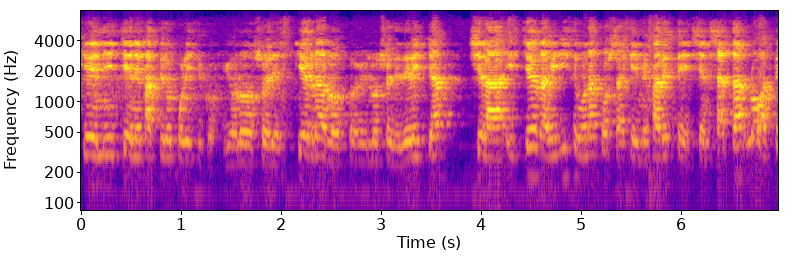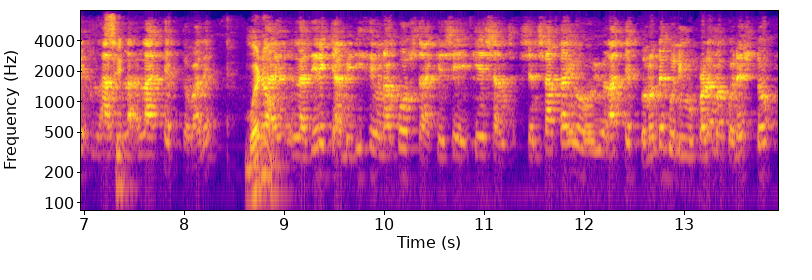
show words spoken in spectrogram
que ni tiene partido político. Yo no soy de izquierda, no soy, no soy de derecha. Si la izquierda me dice una cosa que me parece sensata, lo la, acepto, ¿vale? Bueno. La, derecha me dice una cosa que, que es sensata, yo, yo la acepto. No tengo ningún problema con esto.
